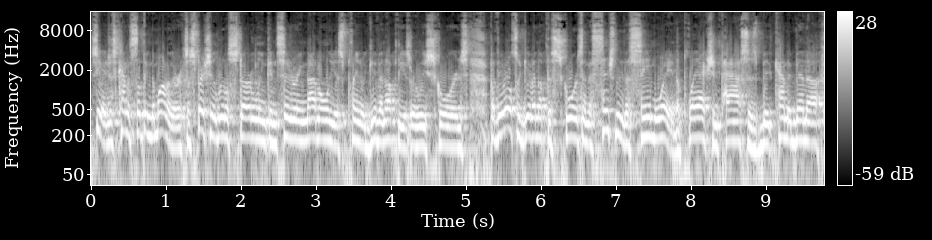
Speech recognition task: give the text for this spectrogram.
so yeah, just kind of something to monitor. It's especially a little startling considering not only has Plano given up these early scores, but they've also given up the scores in essentially the same way. The play action pass has been kind of been a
